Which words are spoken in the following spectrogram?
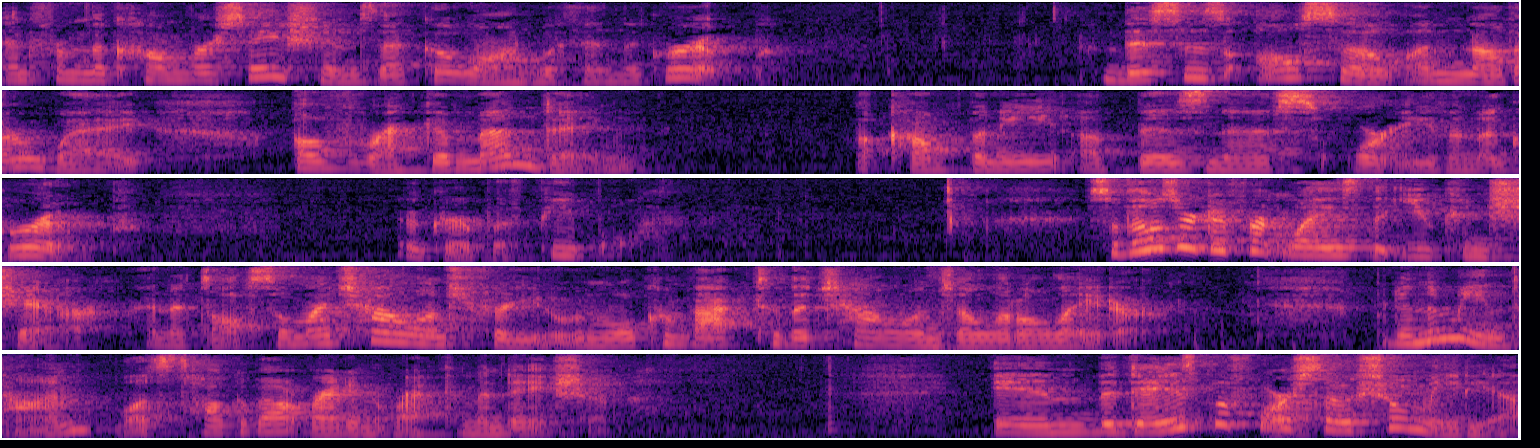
and from the conversations that go on within the group. This is also another way of recommending a company, a business, or even a group, a group of people. So those are different ways that you can share, and it's also my challenge for you, and we'll come back to the challenge a little later. But in the meantime, let's talk about writing a recommendation. In the days before social media,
